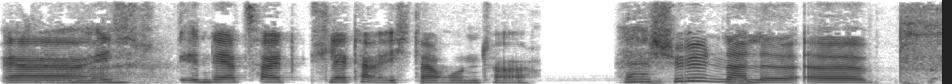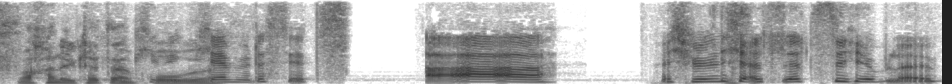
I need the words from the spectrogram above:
Äh, ich, in der Zeit kletter ich da runter. Ja, schön, Nalle. Äh, Mach eine okay, wie Kletternprobe. klären wir das jetzt? Ah, ich will nicht als Letzte hier bleiben.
